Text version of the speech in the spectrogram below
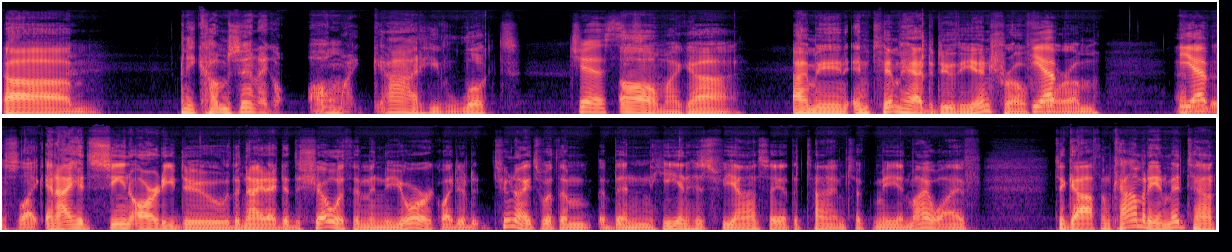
Um, and he comes in. I go, oh my god, he looked. Just Oh my god. I mean, and Tim had to do the intro for him. And Yep. It was like, and I had seen Artie do the night I did the show with him in New York. Well, I did it two nights with him. And he and his fiance at the time took me and my wife to Gotham Comedy in Midtown.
